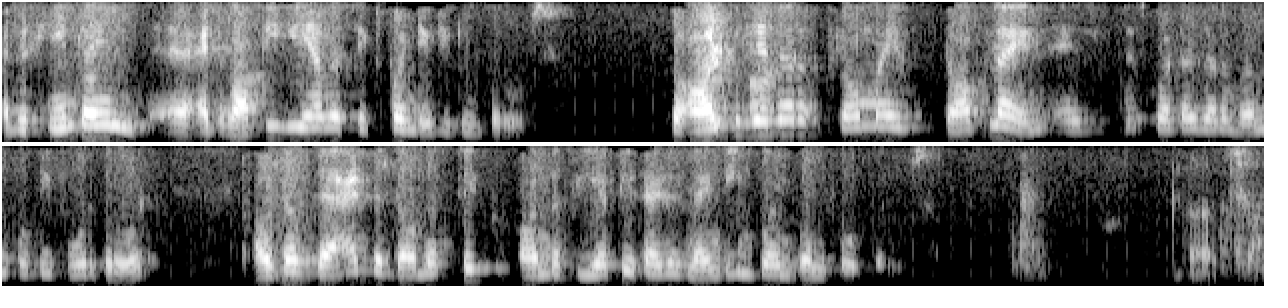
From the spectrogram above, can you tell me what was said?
At the same time, uh, at Vapi we have a 6.82 crores. So altogether from my top line, is this quarter is around 144 crores. Out of that, the domestic on the PFT side is 19.14 crores. Gotcha.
